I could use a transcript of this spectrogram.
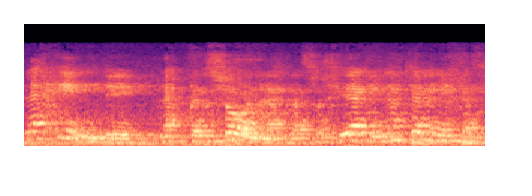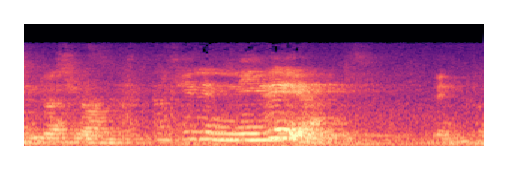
La gente, las personas, la sociedad que no están en esta situación, no tienen ni idea de esto.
